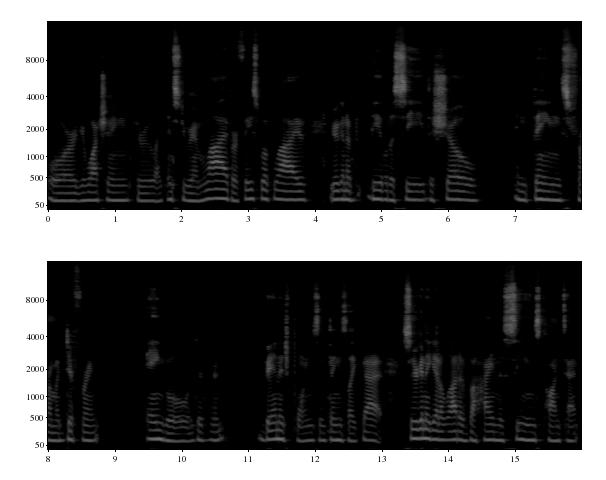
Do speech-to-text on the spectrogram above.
or you're watching through like Instagram Live or Facebook Live, you're going to be able to see the show and things from a different angle, a different vantage points and things like that. So you're going to get a lot of behind the scenes content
